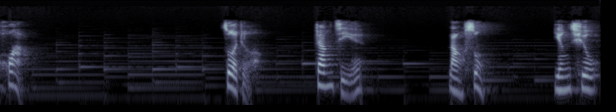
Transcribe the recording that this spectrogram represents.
话，作者张杰，朗诵迎秋。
